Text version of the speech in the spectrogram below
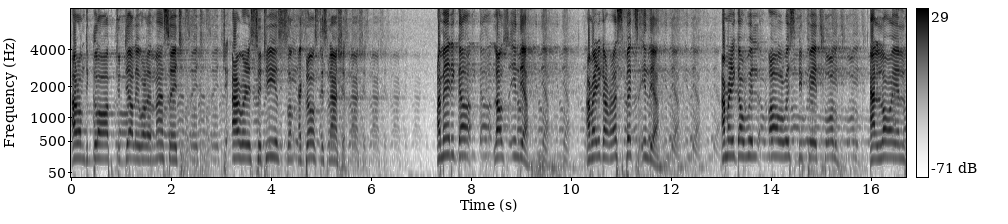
around the globe to deliver a message to every citizen across this nation. America loves India. America respects India. America will always be faithful and loyal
